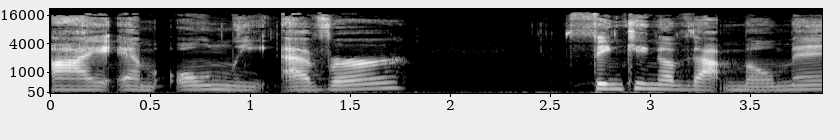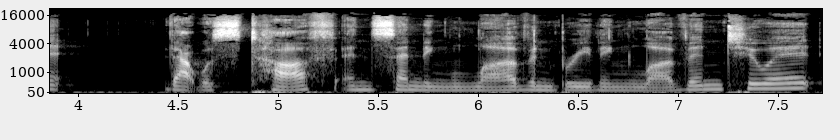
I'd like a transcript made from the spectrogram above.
I am only ever thinking of that moment that was tough and sending love and breathing love into it.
